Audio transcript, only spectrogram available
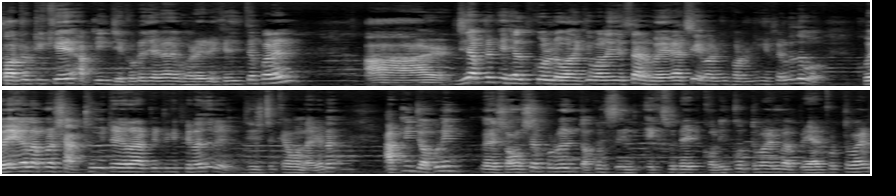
ফটোটিকে আপনি যে কোনো জায়গায় ঘরে রেখে দিতে পারেন। আর যে আপনাকে হেল্প করল অনেকে বলে যে স্যার হয়ে গেছে এবার কি ফটোটিকে ফেলে দেবো? হয়ে গেল আপনার স্বার্থ মিটে গেল আপনি এটাকে ফেলে দেবেন? জিনিসটা কেমন লাগে না? আপনি যখনই আহ, সমস্যায় পড়বেন তখন এক্সপেডাইট কলিং করতে পারেন বা প্রেয়ার করতে পারেন।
